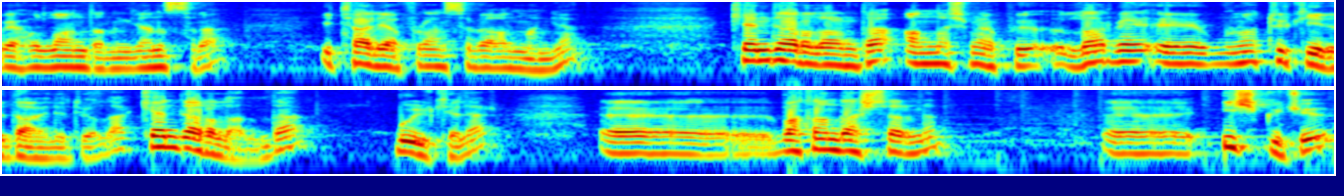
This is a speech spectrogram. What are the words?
ve Hollanda'nın yanı sıra İtalya, Fransa ve Almanya kendi aralarında anlaşma yapıyorlar ve e, buna Türkiye'yi de dahil ediyorlar. Kendi aralarında bu ülkeler e, vatandaşlarının e, iş gücü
